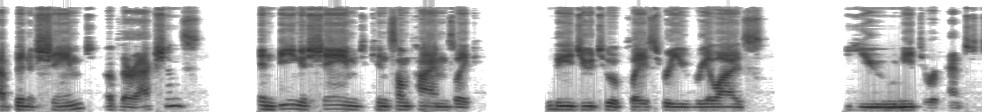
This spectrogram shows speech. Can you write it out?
have been ashamed of their actions, and being ashamed can sometimes like lead you to a place where you realize you need to repent,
